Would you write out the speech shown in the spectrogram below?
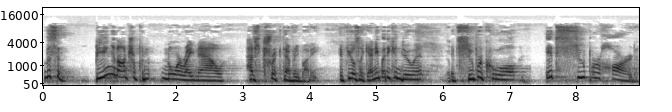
Listen, being an entrepreneur right now has tricked everybody. It feels like anybody can do it. It's super cool. It's super hard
